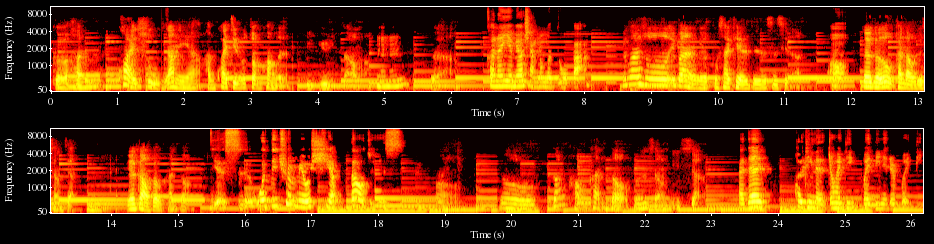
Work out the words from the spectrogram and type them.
个很快速让你很快进入状况的比喻，你知道吗？嗯哼，对啊，可能也没有想那么多吧。应该说一般人也不太 care 这件事情啊。哦，对，可是我看到我就想讲，嗯，因为刚好被我看到。也是，我的确没有想到这件事。嗯，就刚好看到，分享一下。反正会听的就会听，不会听的就不会听。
